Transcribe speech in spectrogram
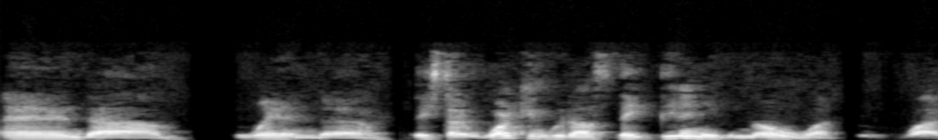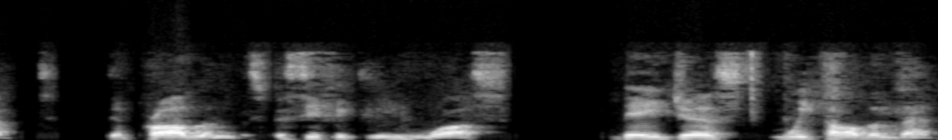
And, um, when uh, they started working with us, they didn't even know what, what the problem specifically was they just, we told them that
